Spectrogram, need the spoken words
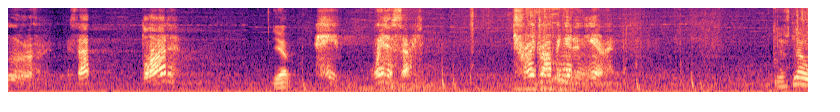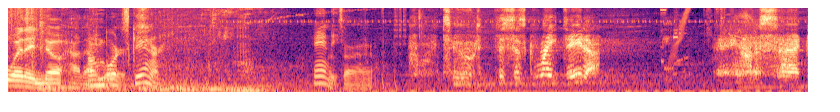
Ugh, Is that blood? Yep. Hey, wait a sec. Try dropping it in here. There's no way they know how that Onboard works. scanner. Handy. It's alright. Dude, this is great data. Hang on a sec.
